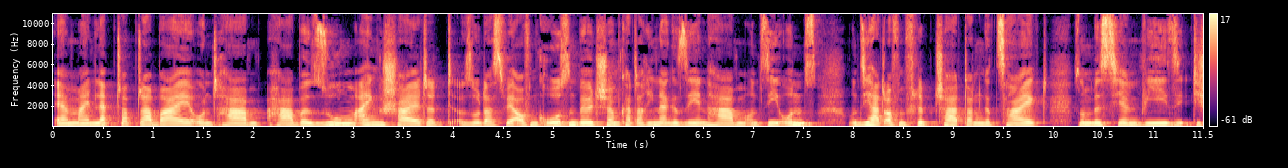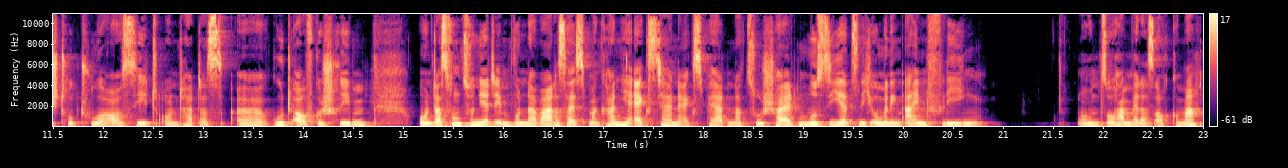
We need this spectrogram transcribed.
äh, meinen Laptop dabei und hab, habe Zoom eingeschaltet, so dass wir auf dem großen Bildschirm Katharina gesehen haben und sie uns. Und sie hat auf dem Flipchart dann gezeigt, so ein bisschen, wie die Struktur aussieht und hat das äh, gut aufgeschrieben. Und das funktioniert eben wunderbar. Das heißt, man kann hier externe Experten dazuschalten, muss sie jetzt nicht unbedingt einfliegen. Und so haben wir das auch gemacht.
